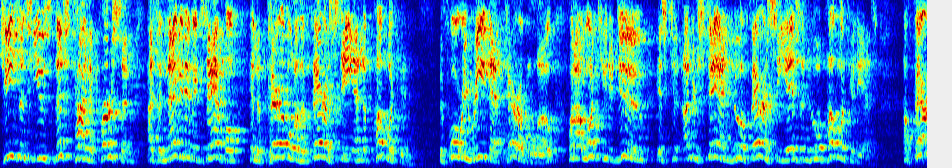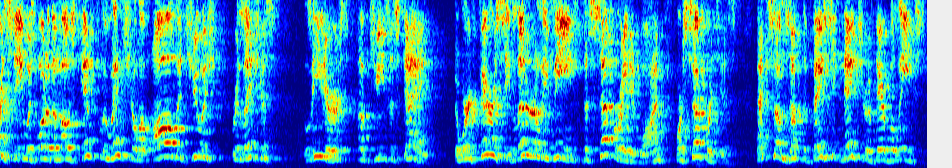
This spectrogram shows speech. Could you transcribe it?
Jesus used this kind of person as a negative example in the parable of the Pharisee and the publican. Before we read that parable, though, what I want you to do is to understand who a Pharisee is and who a publican is. A Pharisee was one of the most influential of all the Jewish religious leaders of Jesus' day. The word Pharisee literally means the separated one or separatist. That sums up the basic nature of their beliefs.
